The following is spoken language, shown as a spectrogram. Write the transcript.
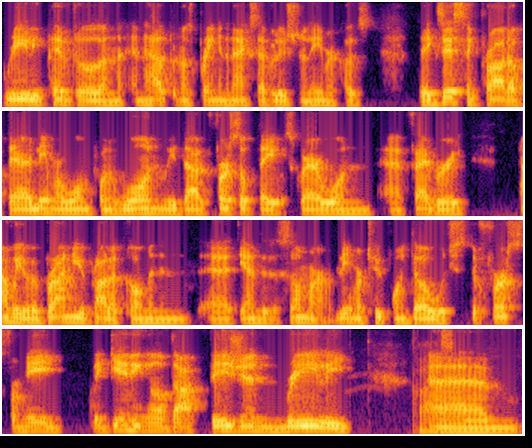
really pivotal in, in helping us bring in the next evolution of Limor because the existing product there, Limor 1.1, we that first update with Square One uh, February, and we have a brand new product coming in uh, at the end of the summer, Limor 2.0, which is the first for me beginning of that vision, really. Um,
